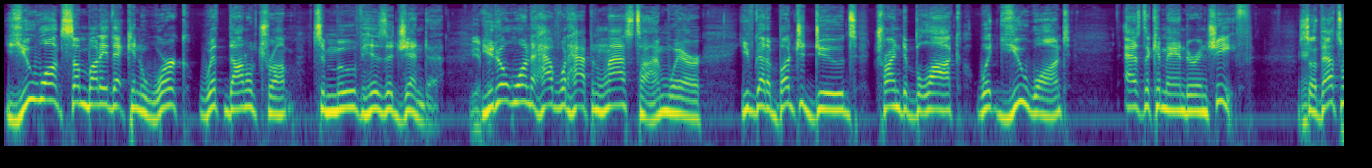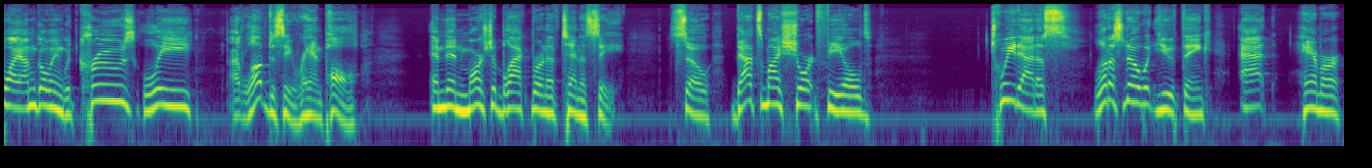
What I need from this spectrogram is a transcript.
you want somebody that can work with Donald Trump to move his agenda. Yeah, you don't want to have what happened last time where you've got a bunch of dudes trying to block what you want as the commander in chief. So that's why I'm going with Cruz, Lee. I'd love to see Rand Paul, and then Marsha Blackburn of Tennessee. So that's my short field tweet at us. Let us know what you think at Hammer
